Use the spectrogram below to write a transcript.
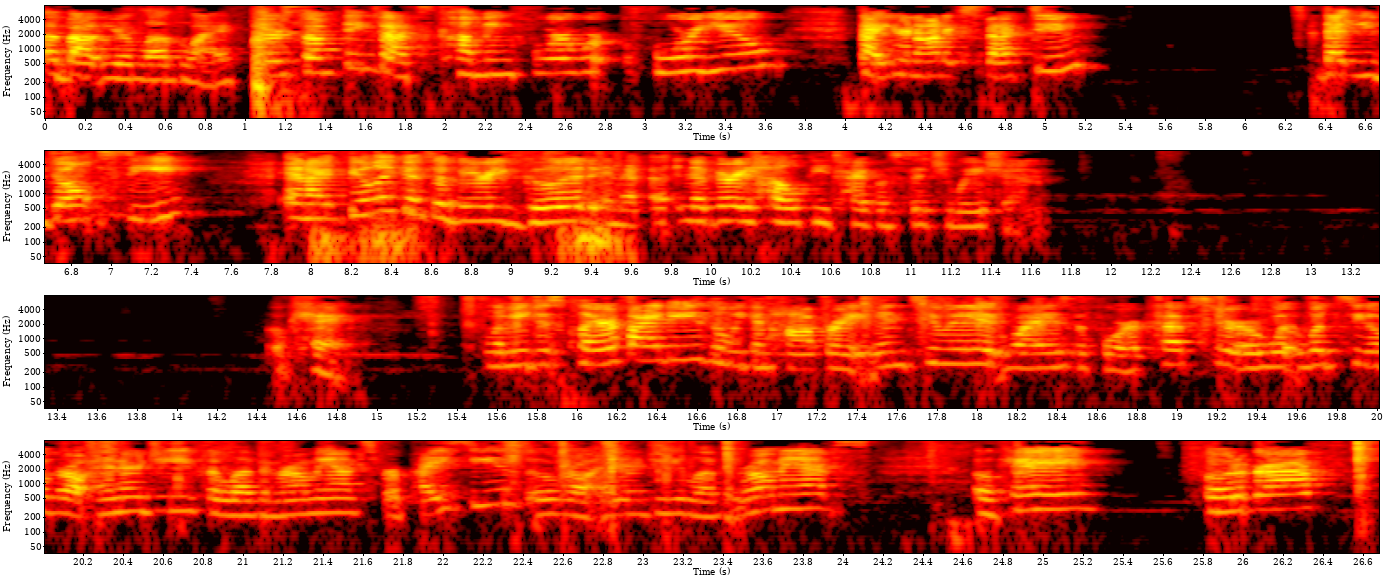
about your love life. There's something that's coming forward for you that you're not expecting, that you don't see. And I feel like it's a very good and a, and a very healthy type of situation. Okay, let me just clarify these and we can hop right into it. Why is the Four of Cups here? Or what, what's the overall energy for love and romance for Pisces? Overall energy, love and romance. Okay, photograph.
